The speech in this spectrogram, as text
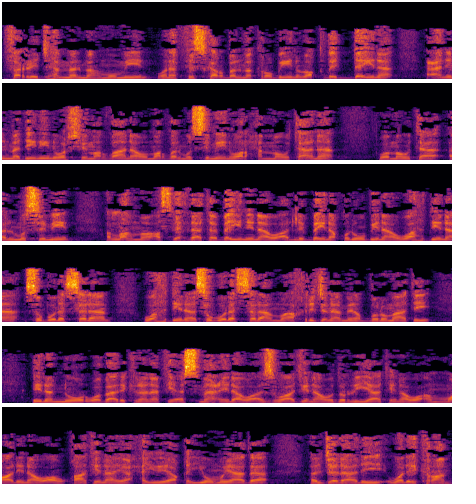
فرج هم المهمومين ونفس كرب المكروبين. واقض الدين عن المدينين واشف مرضانا ومرضى المسلمين. وارحم موتانا. وموتى المسلمين. اللهم أصلح ذات بيننا وألف بين قلوبنا واهدنا سبل السلام واهدنا سبل السلام وأخرجنا من الظلمات إلى النور وبارك لنا في أسماعنا وأزواجنا وذرياتنا وأموالنا وأوقاتنا. يا حي يا قيوم يا ذا الجلال والإكرام.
